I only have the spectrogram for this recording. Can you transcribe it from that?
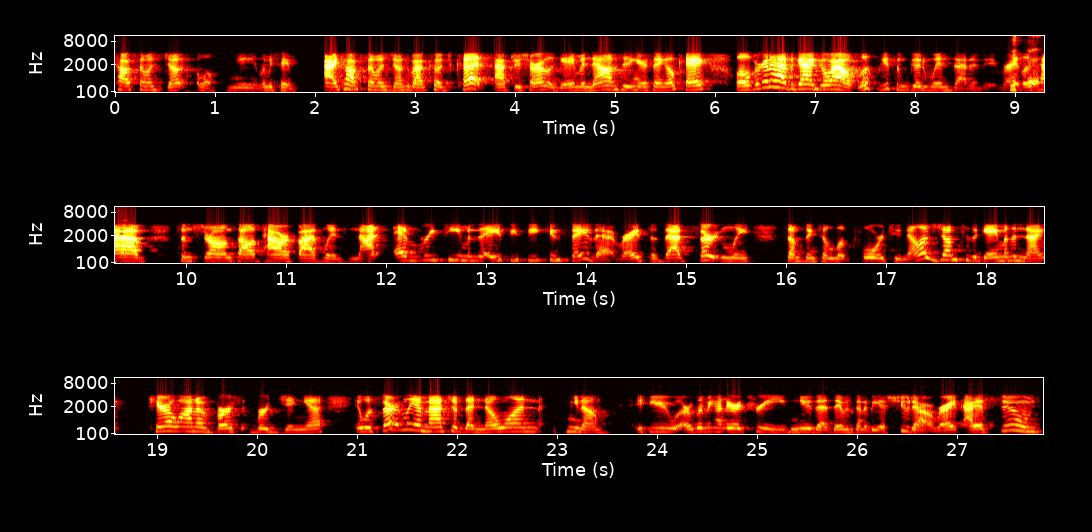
talk so much junk. Well, let me say, I talked so much junk about Coach Cut after Charlotte game, and now I'm sitting here saying, okay, well, if we're gonna have a guy go out, let's get some good wins out of it, right? Let's have some strong, solid Power Five wins. Not every team in the ACC can say that, right? So that's certainly something to look forward to. Now let's jump to the game of the night. Carolina versus Virginia. It was certainly a matchup that no one, you know, if you are living under a tree, you knew that there was going to be a shootout, right? I assumed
